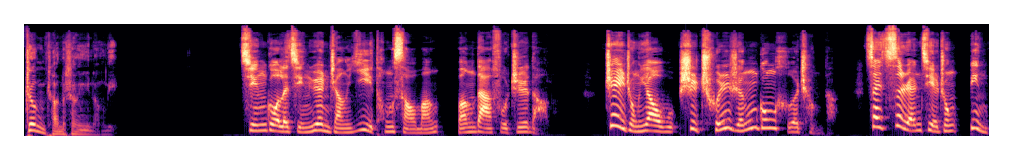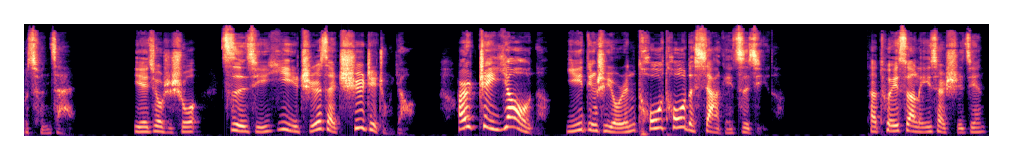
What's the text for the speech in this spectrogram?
正常的生育能力。经过了景院长一通扫盲，王大富知道了，这种药物是纯人工合成的，在自然界中并不存在。也就是说，自己一直在吃这种药，而这药呢，一定是有人偷偷的下给自己的。他推算了一下时间，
